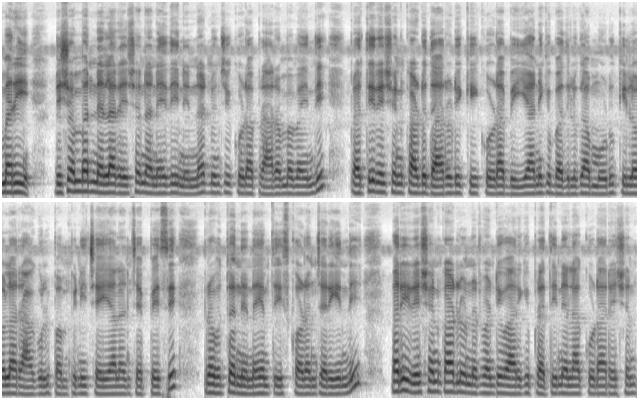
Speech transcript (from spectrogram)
మరి డిసెంబర్ నెల రేషన్ అనేది నిన్నటి నుంచి కూడా ప్రారంభమైంది. ప్రతి రేషన్ కార్డుదారుడికి కూడా బియ్యానికి బదులుగా మూడు కిలోల రాగులు పంపిణీ చేయాలని చెప్పేసి ప్రభుత్వం నిర్ణయం తీసుకోవడం జరిగింది. మరి రేషన్ కార్డులు ఉన్నటువంటి వారికి ప్రతి నెల కూడా రేషన్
